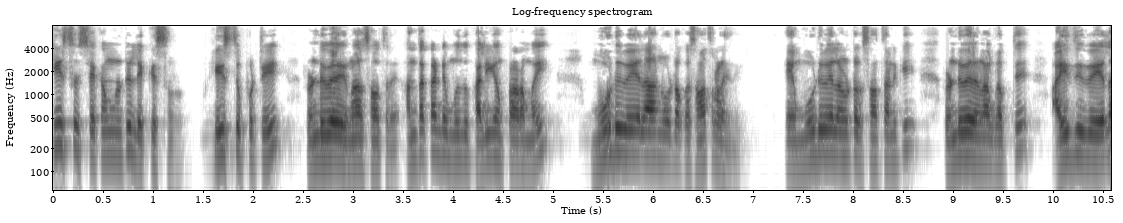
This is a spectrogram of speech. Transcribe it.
క్రీస్తు శకం నుండి లెక్కిస్తున్నారు. క్రీస్తు పుట్టి రెండు వేల ఇరవై నాలుగు సంవత్సరాలు. అంతకంటే ముందు కలియుగం ప్రారంభమై మూడు వేల నూట ఒక సంవత్సరాలు అయింది. మూడు వేల నూట ఒక సంవత్సరానికి రెండు వేల నాలుగు కలిపితే ఐదు వేల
